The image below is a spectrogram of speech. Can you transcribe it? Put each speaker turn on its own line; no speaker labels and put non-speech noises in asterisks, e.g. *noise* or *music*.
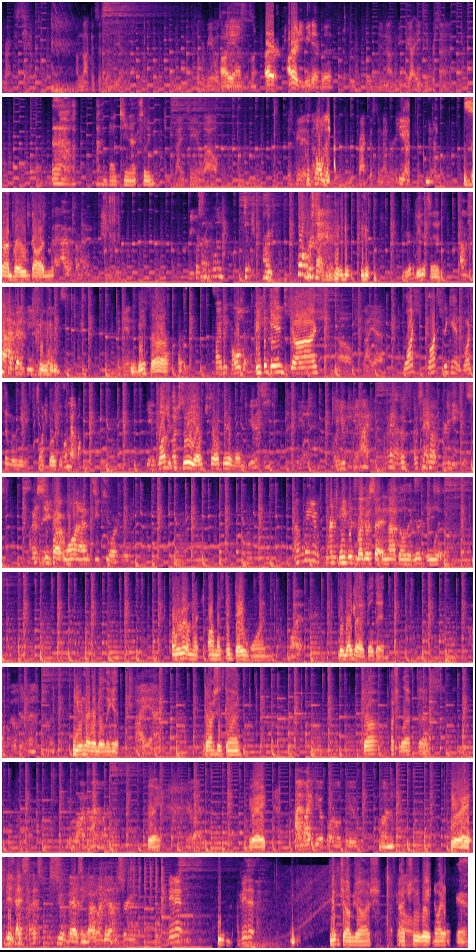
practiced yet. I'm not consistent yet. So for me, it was.
I am. I, I already beat it, but.
You're not beat. You got 18%. *sighs*
I'm 19 actually.
19. Wow. Just beat it. It's not hard, dude. Practice the memory.
Yeah.
Zagodon.
I went from three percent golden *laughs* four percent. *laughs*
You're gonna beat it soon.
I'm not gonna beat the *laughs* golds.
You
Begin.
beat far.
If I beat golden,
Beat the games, Josh.
No, not yet.
Watch, watch the games. Watch the movie. Watch both of
oh
them.
no. Yeah,
Watch, watch three. I watched all three of them.
You haven't seen. Well, you haven't. I.
I have. I've
I know three teachers.
I've seen part one. I haven't seen two or three. How can you receive this Lego set and not build it? You're an idiot. Oh, wait, on that on that's big day one.
What?
Your Lego, build it.
I'll build it eventually.
You're never building it.
I am.
Josh is gone. Josh left us.
You have a lot of time left.
You're right.
You're alive.
You're right.
I might do a Portal 2 one.
You're right.
Is that's that's too embarrassing. Do I want to do that on stream?
Beat it. I beat it.
Good job, Josh. Actually, wait. No, I don't care.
